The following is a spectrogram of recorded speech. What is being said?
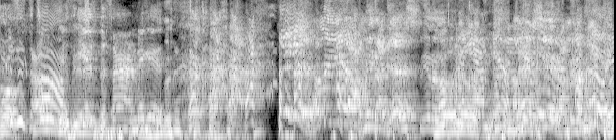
was This is the time. wasn't good It's at the time, nigga. Yeah, I mean, yeah. I mean, I guess you know. No, no. Yeah, I'm here. I'm I mean, here. shit. I mean, I'm still happy.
